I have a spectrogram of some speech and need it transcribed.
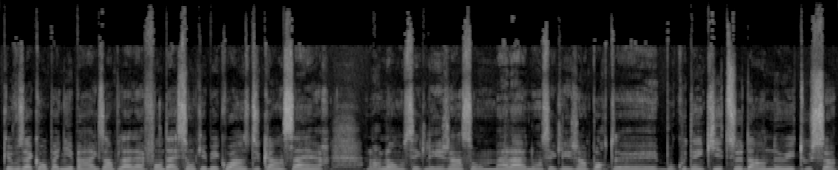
que vous accompagnez, par exemple, à la Fondation québécoise du cancer, alors là, on sait que les gens sont malades, on sait que les gens portent euh, beaucoup d'inquiétudes en eux et tout ça.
